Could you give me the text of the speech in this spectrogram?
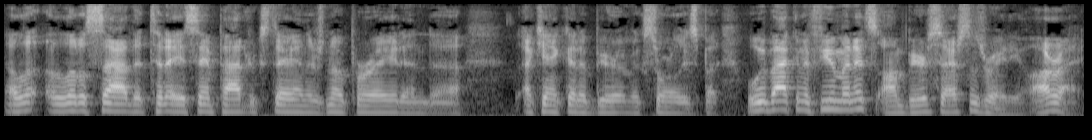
a, little sad that today is St. Patrick's Day and there's no parade. And uh, I can't get a beer at McSorley's. But we'll be back in a few minutes on Beer Sessions Radio. All right.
